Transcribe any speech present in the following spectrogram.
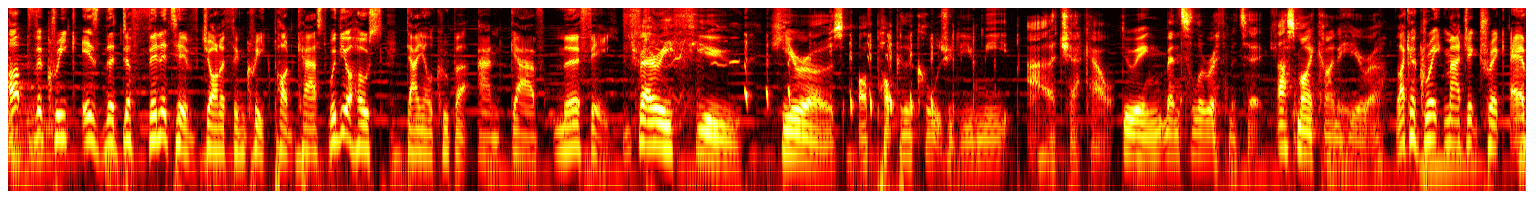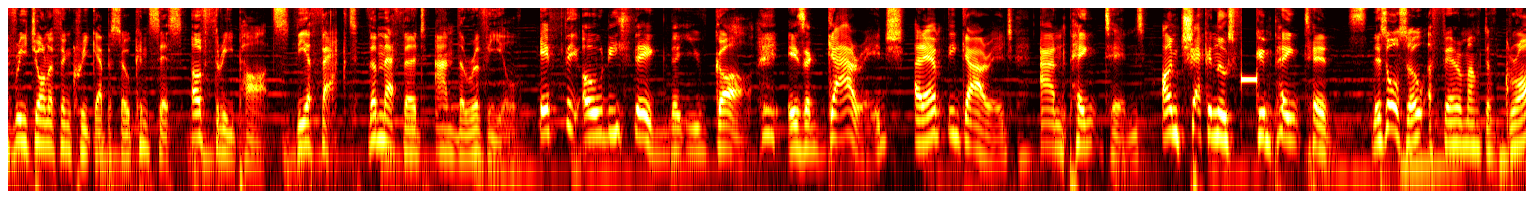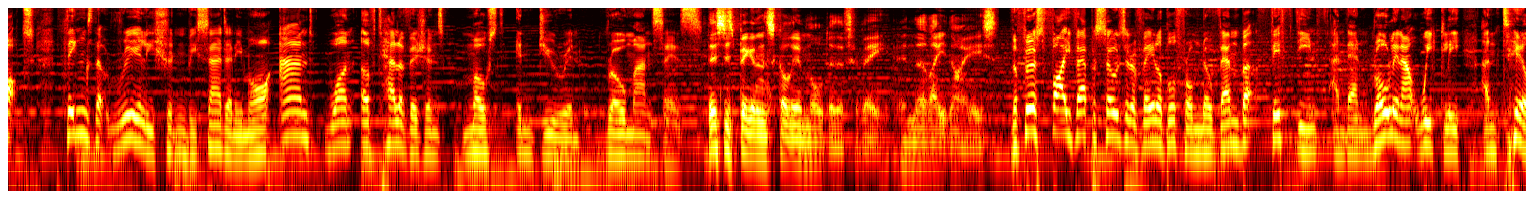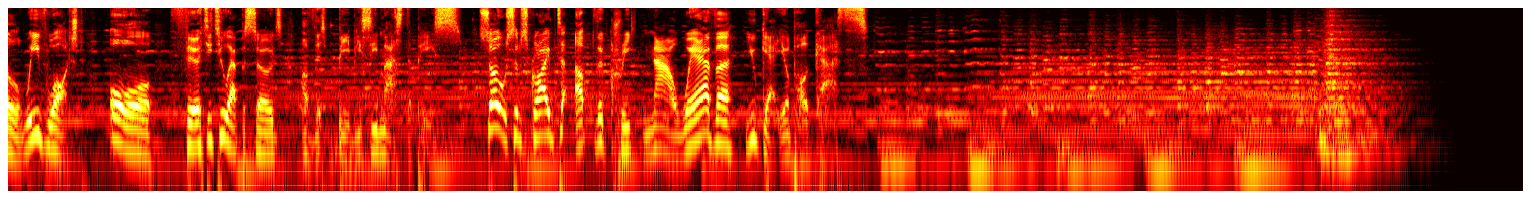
Up the Creek is the definitive Jonathan Creek podcast with your hosts, Daniel Krupa and Gav Murphy. Very few heroes of popular culture do you meet at a checkout doing mental arithmetic. That's my kind of hero. Like a great magic trick, every Jonathan Creek episode consists of three parts the effect, the method, and the reveal. If the only thing that you've got is a garage, an empty garage, and paint tins, I'm checking those fucking paint tins. There's also a fair amount of grot, things that really shouldn't be said anymore, and one of television's most enduring romances. This is bigger than Scully and Mulder for me in the late 90s. The first five episodes are available from November 15th and then rolling out weekly until we've watched all 32 episodes of this BBC masterpiece. So subscribe to Up the Creek now, wherever you get your podcasts.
